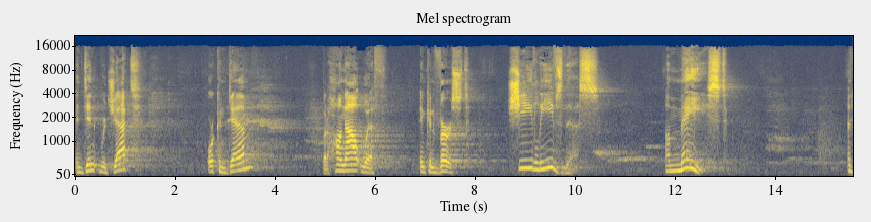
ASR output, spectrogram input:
and didn't reject or condemn but hung out with and conversed, she leaves this amazed. And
